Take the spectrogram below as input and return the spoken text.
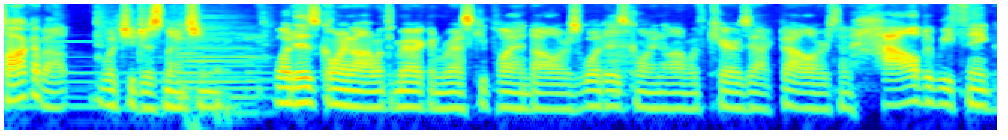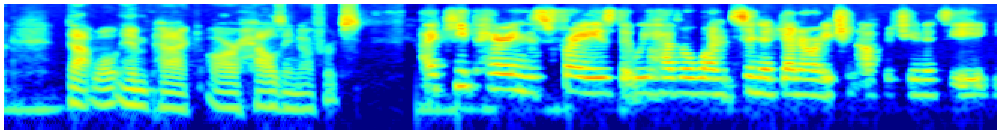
Talk about what you just mentioned. What is going on with American Rescue Plan dollars? What is going on with CARES Act dollars? And how do we think that will impact our housing efforts? I keep hearing this phrase that we have a once in a generation opportunity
